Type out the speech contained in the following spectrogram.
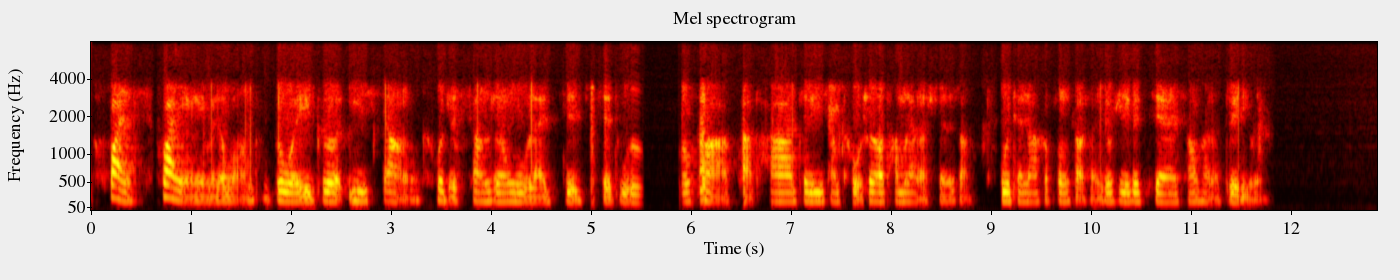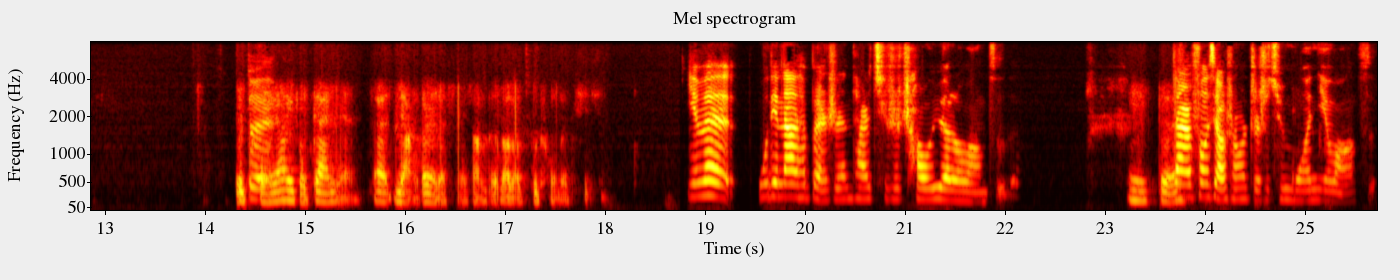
幻。幻影里面的王子作为一个意象或者象征物来解解读的话，把他这个意向投射到他们两个身上，古天娜和凤小晨就是一个截然相反的对立面。就同样一种概念，在两个人的身上得到了不同的体现。因为乌迪娜她本身她其实超越了王子的，嗯对。但是凤小生只是去模拟王子。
